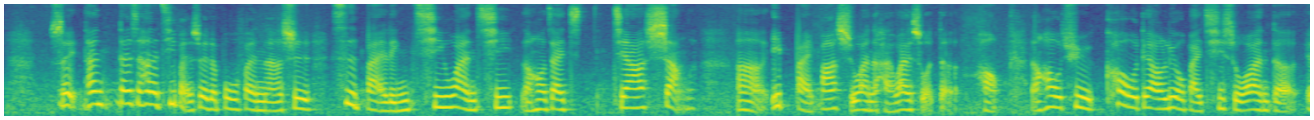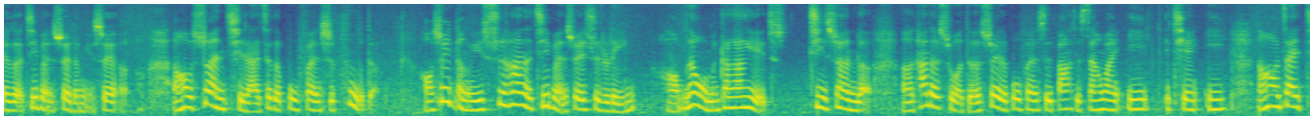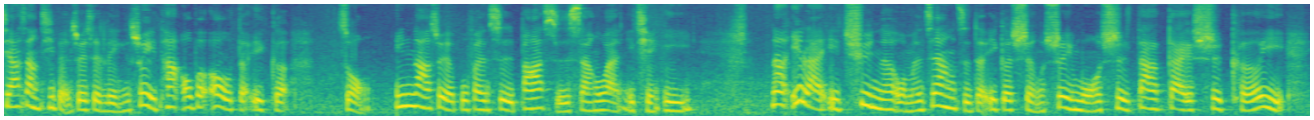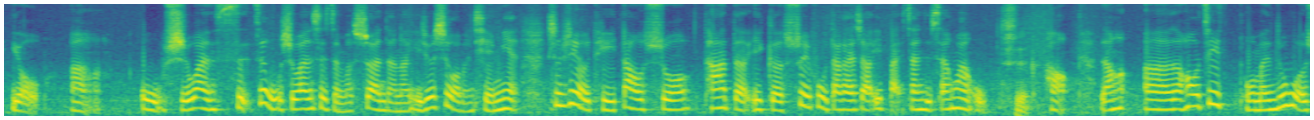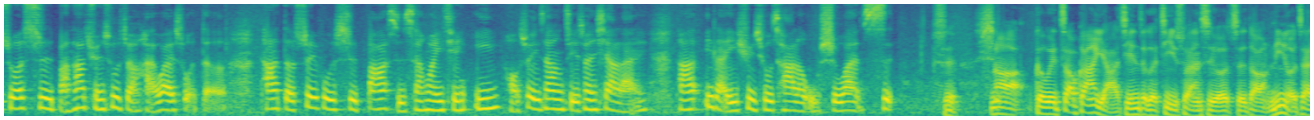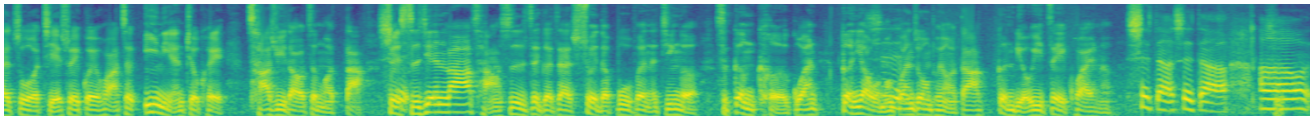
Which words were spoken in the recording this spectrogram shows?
所以它，但是它的基本税的部分呢是四百零七万七，然后再加上呃一百八十万的海外所得，好，然后去扣掉六百七十万的那个基本税的免税额，然后算起来这个部分是负的，好，所以等于是它的基本税是零，好，那我们刚刚也计算了，呃，它的所得税的部分是八十三万一一千一，然后再加上基本税是零，所以它 overall 的一个总。应纳税的部分是八十三万一千一，那一来一去呢，我们这样子的一个省税模式，大概是可以有啊。五十万四，这五十万是怎么算的呢？也就是我们前面是不是有提到说，它的一个税负大概是要一百三十三万五？是。好，然后呃，然后这我们如果说是把它全数转海外所得，它的税负是八十三万一千一。好，所以这样结算下来，它一来一去就差了五十万四。是，那各位照刚刚雅金这个计算是，就知道你有在做节税规划，这一年就可以差距到这么大，所以时间拉长是这个在税的部分的金额是更可观，更要我们观众朋友大家更留意这一块呢。是的，是的，呃，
